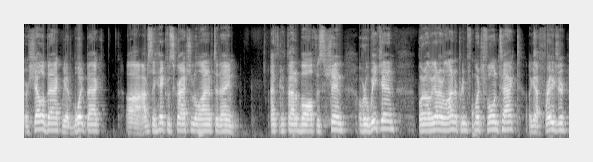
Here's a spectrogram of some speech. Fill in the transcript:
Urshela back. We had Voit back. Uh, obviously, Hick was scratching the lineup today after he fouled a ball off his shin over the weekend. But uh, we got our lineup pretty much full intact. I got Frazier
